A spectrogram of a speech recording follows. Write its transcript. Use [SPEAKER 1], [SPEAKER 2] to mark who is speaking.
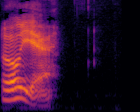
[SPEAKER 1] Oh, yeah.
